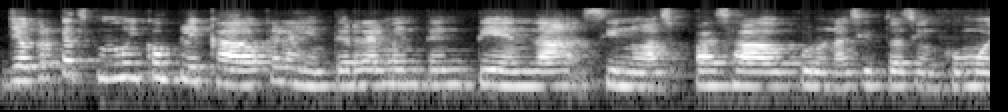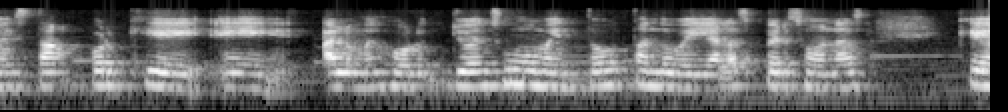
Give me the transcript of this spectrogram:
Yo creo que es muy complicado que la gente realmente entienda si no has pasado por una situación como esta, porque eh, a lo mejor yo en su momento, cuando veía a las personas que,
